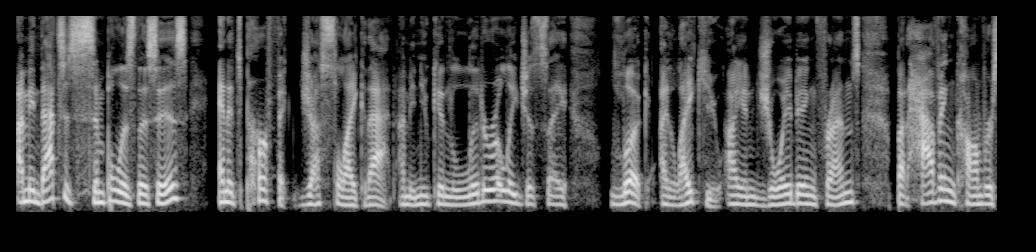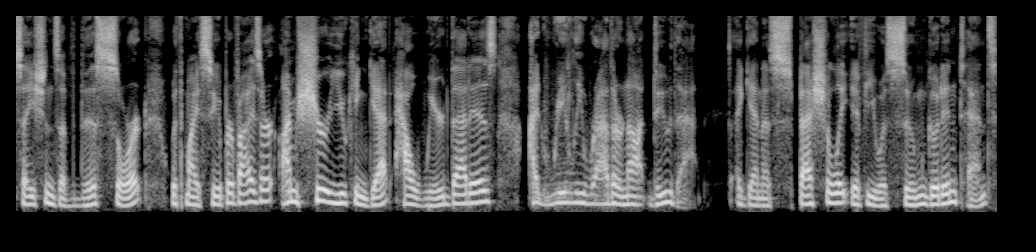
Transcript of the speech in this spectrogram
I mean, that's as simple as this is, and it's perfect just like that. I mean, you can literally just say, Look, I like you. I enjoy being friends, but having conversations of this sort with my supervisor, I'm sure you can get how weird that is. I'd really rather not do that. Again, especially if you assume good intent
